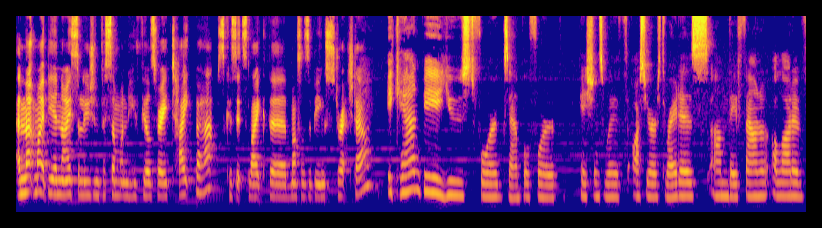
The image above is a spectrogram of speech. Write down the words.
And that might be a nice illusion for someone who feels very tight, perhaps, because it's like the muscles are being stretched out. It can be used, for example, for patients with osteoarthritis. Um, they found a lot of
